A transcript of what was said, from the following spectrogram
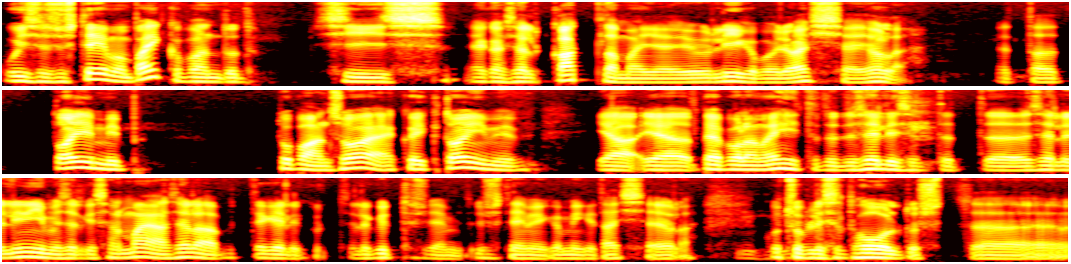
kui see süsteem on paika pandud, siis ega seal katlamajja ju liiga palju asja ei ole. et ta toimib, tuba on soe, kõik toimib ja, ja peab olema ehitatud ju selliselt, et äh, sellel inimesel, kes seal majas elab, tegelikult selle küttesüsteemiga mingit asja ei ole. Mhm. kutsub lihtsalt hooldust äh,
